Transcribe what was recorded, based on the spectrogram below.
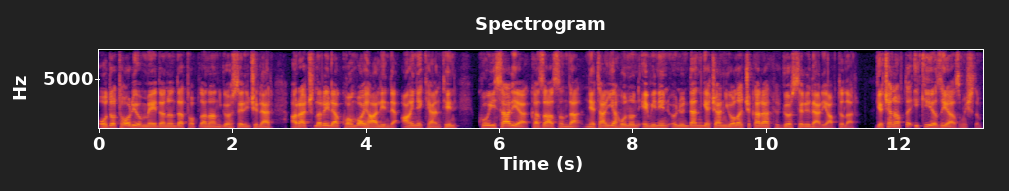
Auditorium meydanında toplanan göstericiler araçlarıyla konvoy halinde aynı kentin Kuisaria kazasında Netanyahu'nun evinin önünden geçen yola çıkarak gösteriler yaptılar. Geçen hafta iki yazı yazmıştım.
